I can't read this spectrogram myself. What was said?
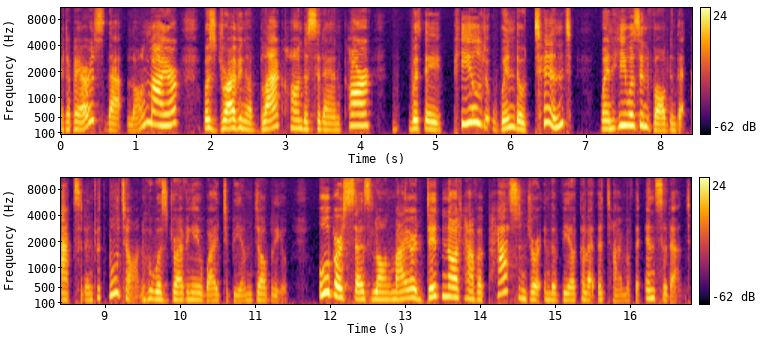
It appears that Longmire was driving a black Honda sedan car with a peeled window tint when he was involved in the accident with Mouton, who was driving a white BMW. Uber says Longmire did not have a passenger in the vehicle at the time of the incident.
